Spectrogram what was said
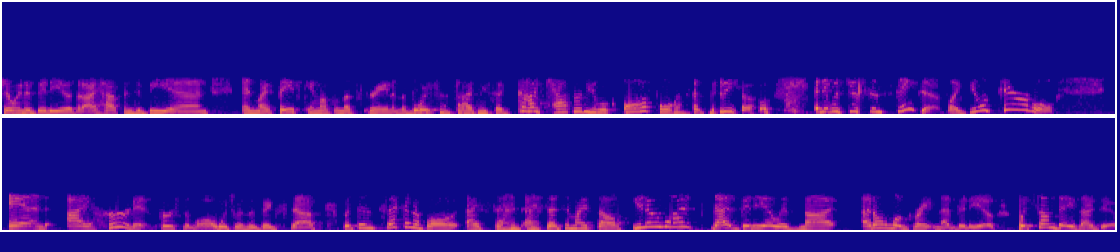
showing a video that I happened to be in, and my face came up on the screen, and the voice inside me said, God, Katherine, you look awful in that video. And it was just instinctive, like, you look terrible. And I heard it first of all, which was a big step. But then second of all, I said I said to myself, you know what? That video is not I don't look great in that video, but some days I do.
